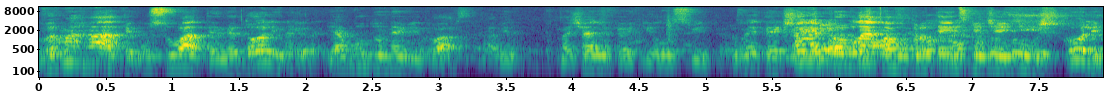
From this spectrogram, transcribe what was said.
вимагати усувати недоліки я буду не від вас, а від начальника відділу освіти. Розумієте, якщо є проблема в Тротинській чи якійсь школі,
